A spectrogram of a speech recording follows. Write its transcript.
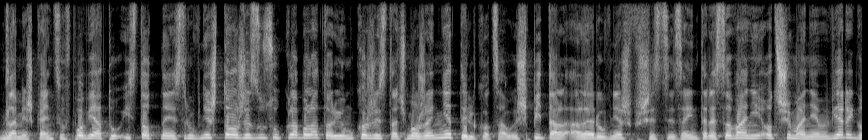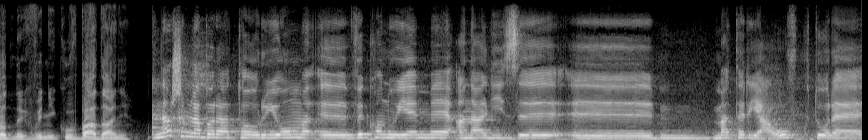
Dla mieszkańców powiatu istotne jest również to, że z usług laboratorium korzystać może nie tylko cały szpital, ale również wszyscy zainteresowani otrzymaniem wiarygodnych wyników badań. W naszym laboratorium y, wykonujemy analizy y, materiałów, które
